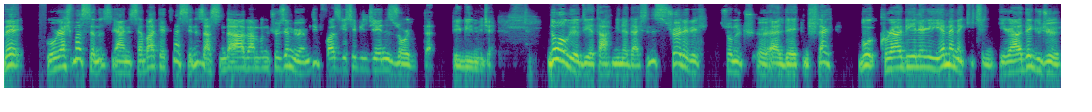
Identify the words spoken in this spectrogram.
Ve uğraşmazsanız yani sebat etmezseniz aslında Aa, ben bunu çözemiyorum deyip vazgeçebileceğiniz zorlukta bir bilmece. Ne oluyor diye tahmin edersiniz. Şöyle bir sonuç e, elde etmişler. Bu kurabiyeleri yememek için irade gücü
